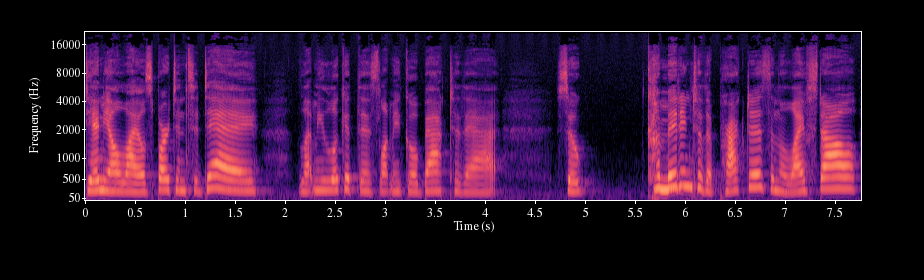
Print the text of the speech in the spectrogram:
Danielle Lyles Barton today. Let me look at this, let me go back to that. So committing to the practice and the lifestyle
